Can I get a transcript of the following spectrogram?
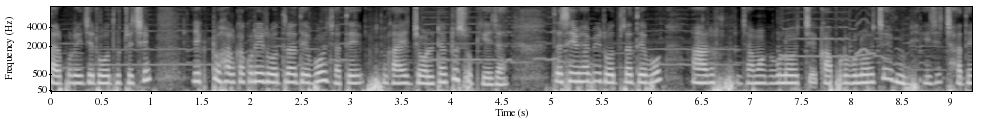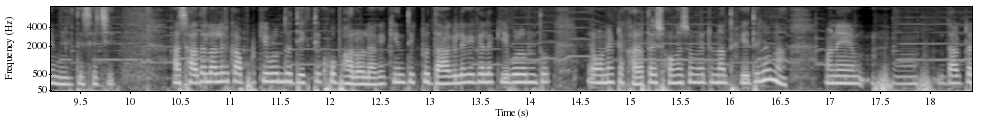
তারপরে এই যে রোদ উঠেছে, একটু হালকা করে রোদটা দেবো যাতে গায়ের জলটা একটু শুকিয়ে যায়। তো সেইভাবেই রোদটা দেবো। আর জামাগুলো হচ্ছে, কাপড়গুলো হচ্ছে এই যে ছাদে মিলতে এসেছে। আর সাদা লালের কাপড় কী বলুন তো দেখতে খুব ভালো লাগে। কিন্তু একটু দাগ লেগে গেলে কী বলুন তো, অনেকটা খারাপ। তাই সঙ্গে সঙ্গে এটা না ধুয়ে দিলে না মানে দাগটা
